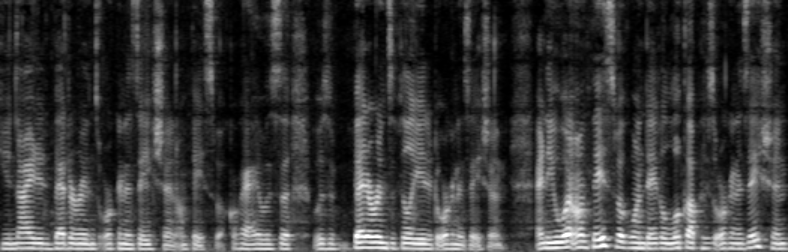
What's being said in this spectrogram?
United Veterans organization on Facebook. Okay, it was a it was a veterans affiliated organization, and he went on Facebook one day to look up his organization,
